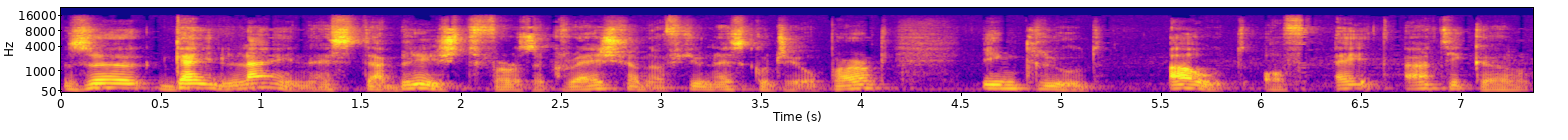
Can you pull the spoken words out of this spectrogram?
The guideline established for the creation of UNESCO geopark include out of eight articles,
